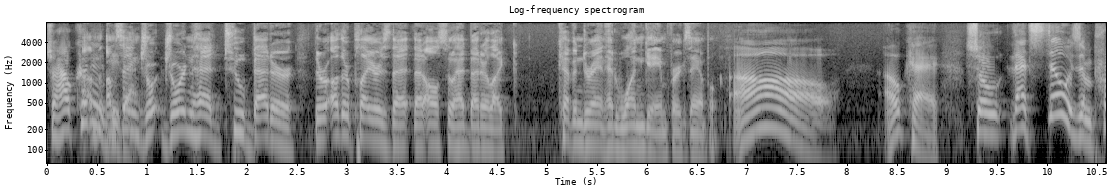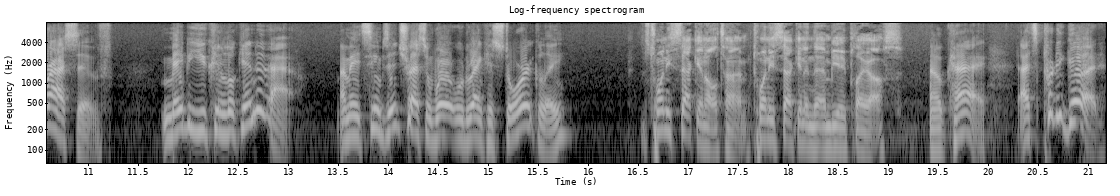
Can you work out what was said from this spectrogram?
So how could I'm, it I'm saying that? Jordan had two better. There were other players that, that also had better, like Kevin Durant had one game, for example. Oh, okay. So that still is impressive. Maybe you can look into that. I mean, it seems interesting where it would rank historically. It's 22nd all time, 22nd in the NBA playoffs. Okay. That's pretty good.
